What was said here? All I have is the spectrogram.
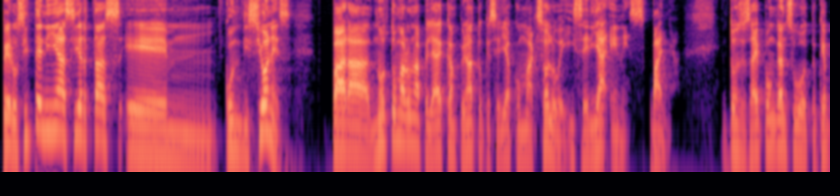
pero sí tenía ciertas eh, condiciones para no tomar una pelea de campeonato que sería con Max Holloway y sería en España. Entonces ahí pongan su voto. ¿Qué,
